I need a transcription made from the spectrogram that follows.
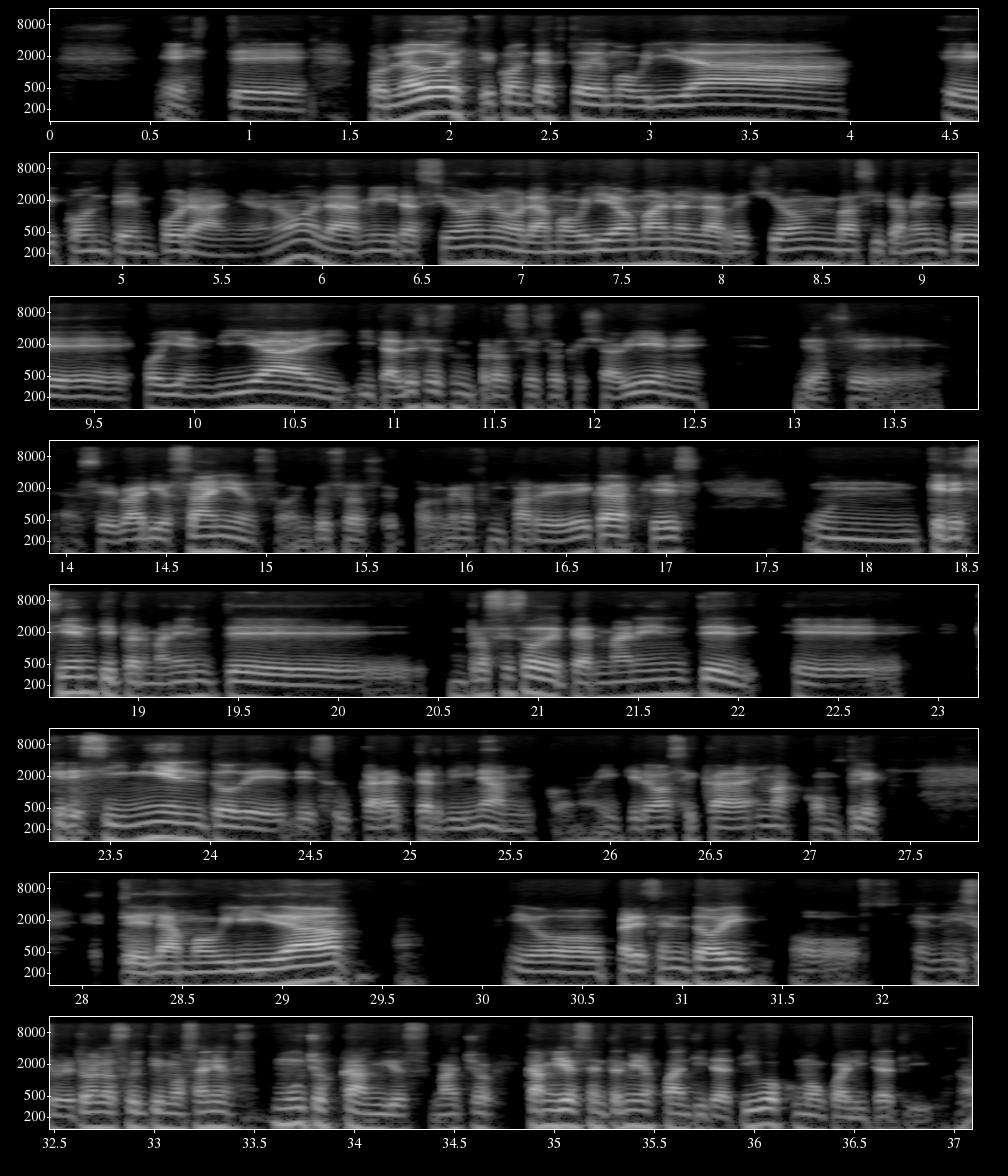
Este, por un lado, este contexto de movilidad eh, contemporáneo, ¿no? la migración o la movilidad humana en la región básicamente hoy en día, y, tal vez es un proceso que ya viene de hace, varios años o incluso hace por lo menos un par de décadas, que es un creciente y permanente, un proceso de permanente eh, crecimiento de, su carácter dinámico y que lo hace cada vez más complejo. Este, la movilidad digo, presenta hoy, y sobre todo en los últimos años, muchos cambios, cambios en términos cuantitativos como cualitativos.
